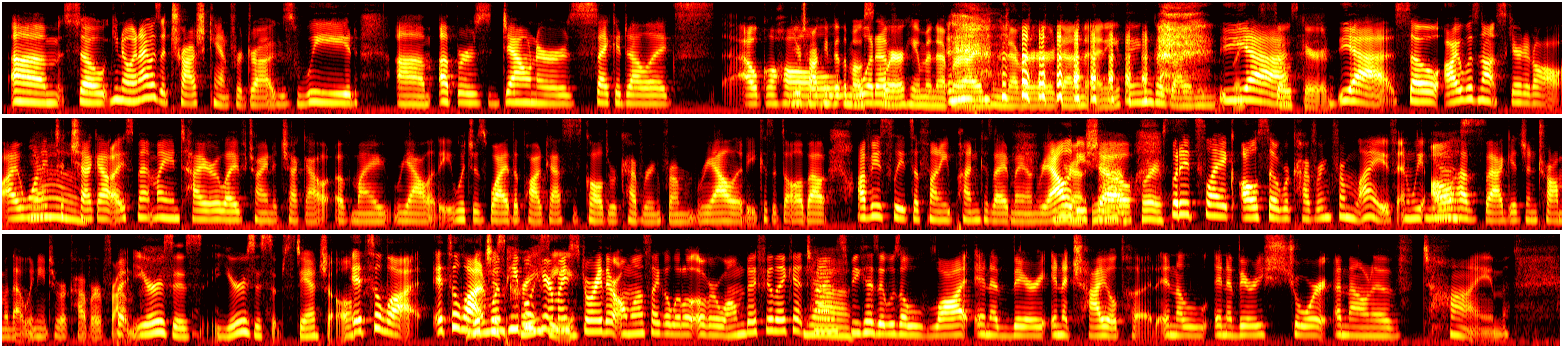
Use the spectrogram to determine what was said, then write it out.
um, so, you know, and I was a trash can for drugs, weed, um, uppers, downers, psychedelics, alcohol. You're talking to the most whatever. square human ever. I've never done anything because I'm like, Yeah. so scared. Yeah, so I was not scared at all. I wanted Yeah. to check out. I spent my entire life trying to check out of my reality, which is why the podcast is called Recovering from Reality because it's all about obviously it's a funny pun because I had my own reality show, yeah, of course. but it's like also recovering from life and we all have baggage and trauma that we need to recover from. But yours is yours is substantial. It's a lot. It's a lot. Which and when people hear my crazy. Story, they're almost like a little overwhelmed. I feel like at times because it was a lot in a very in a childhood in a in a very short amount of time.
